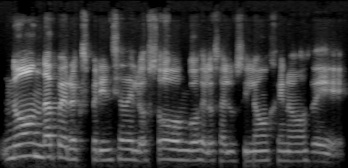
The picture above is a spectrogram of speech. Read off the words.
no onda, pero experiencia de los hongos, de los alucinógenos, de,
